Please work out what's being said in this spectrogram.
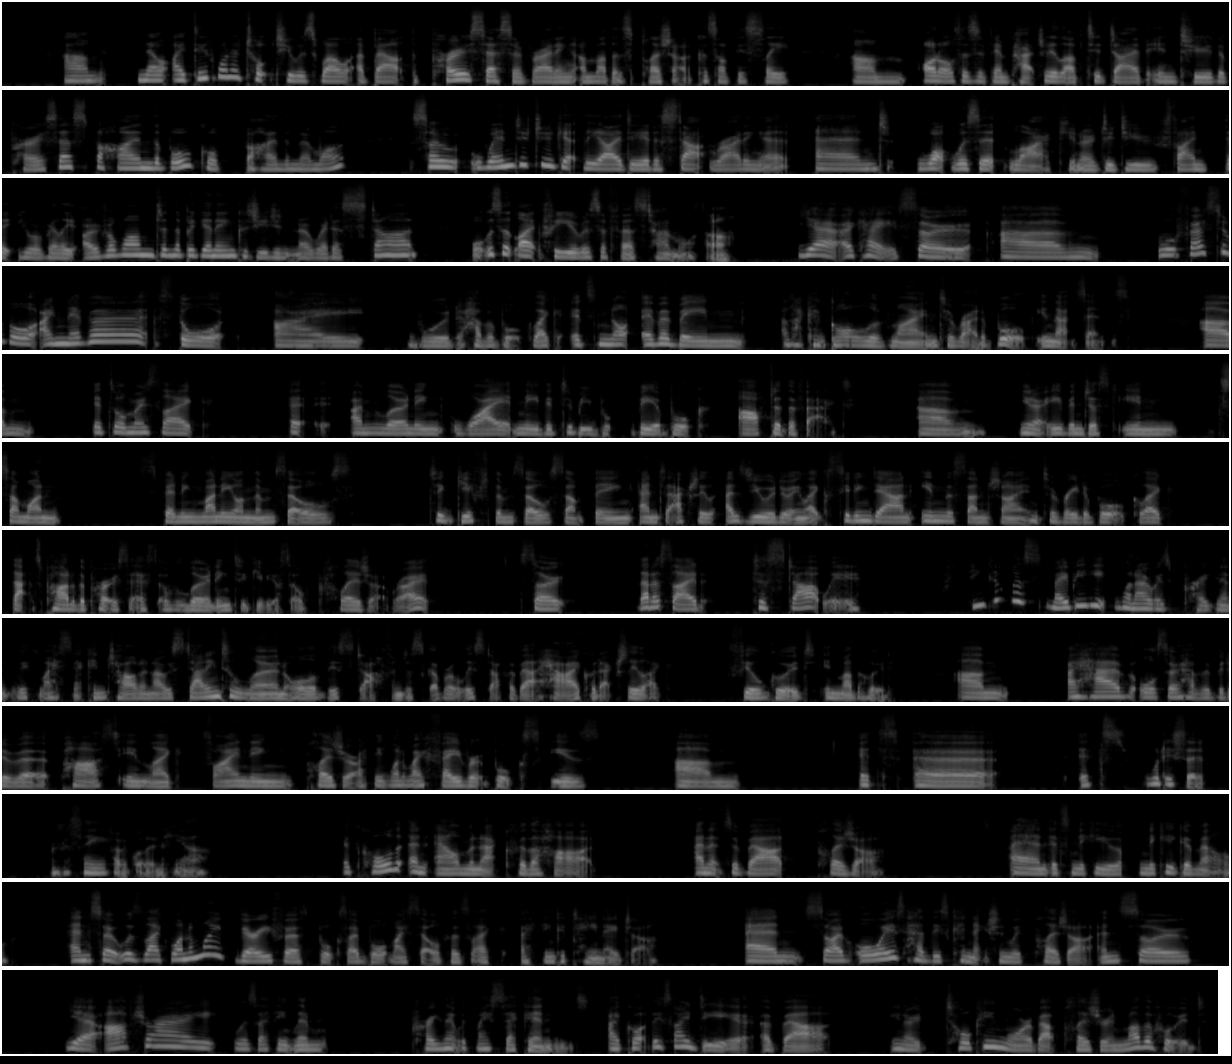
Um, now, I did want to talk to you as well about the process of writing A Mother's Pleasure, because obviously um, on Authors of Impact, we love to dive into the process behind the book or behind the memoir. So, when did you get the idea to start writing it? And what was it like? You know, did you find that you were really overwhelmed in the beginning because you didn't know where to start? What was it like for you as a first time author? Yeah, okay. So, um, well, first of all, I never thought I would have a book. Like, it's not ever been like a goal of mine to write a book in that sense. Um, it's almost like I'm learning why it needed to be be a book after the fact. Um, you know, even just in someone spending money on themselves to gift themselves something and to actually, as you were doing, like sitting down in the sunshine to read a book, like that's part of the process of learning to give yourself pleasure, right? So, that aside, to start with, think it was maybe when I was pregnant with my second child and I was starting to learn all of this stuff and discover all this stuff about how I could actually like feel good in motherhood. Um, I have also have a bit of a past in like finding pleasure. I think one of my favorite books is um it's uh it's what is it? I'm gonna see if I've got it here. It's called An Almanac for the Heart, and it's about pleasure. And it's Nikki Nikki Gamel. And so it was like one of my very first books I bought myself as like I think a teenager. And so I've always had this connection with pleasure. And so yeah, after I was I think then pregnant with my second, I got this idea about, you know, talking more about pleasure in motherhood.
